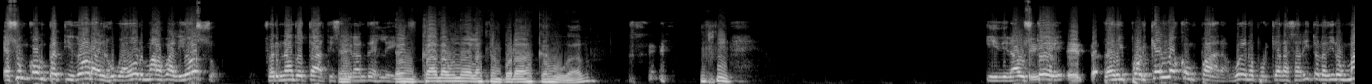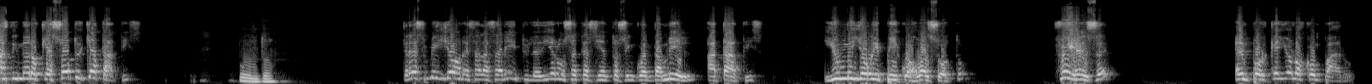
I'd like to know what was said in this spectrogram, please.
Es un competidor al jugador más valioso, Fernando Tatis, en, grandes ligas. En cada una de las temporadas que ha jugado. y dirá usted, pero ¿y por qué él lo compara? Bueno, porque a Lazarito le dieron más dinero que a Soto y que a Tatis. Punto. 3 millones a Lazarito y le dieron 750 mil a Tatis y un millón y pico a Juan Soto. Fíjense en por qué yo los comparo.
